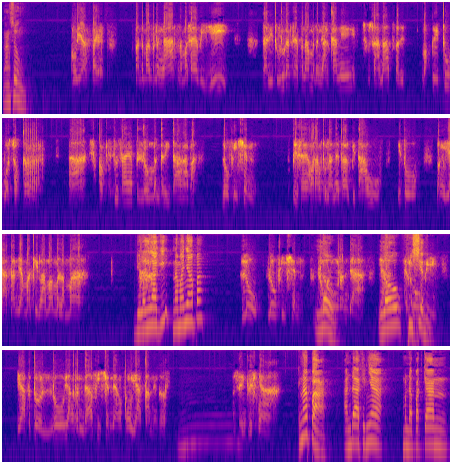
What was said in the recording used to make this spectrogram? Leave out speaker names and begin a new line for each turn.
Langsung.
Oh ya, baik. Teman-teman pendengar, nama saya Willy. Dari dulu kan saya pernah mendengarkan nih Susana waktu itu World Soccer. Nah, waktu itu saya belum menderita apa low vision. Biasanya orang tunanetra lebih tahu. Itu penglihatan yang makin lama melemah.
Diulangi lagi, namanya apa?
Low, low vision.
Low.
rendah.
Low
LOV. Ya betul, low yang rendah, vision yang penglihatan itu. Bahasa Inggrisnya.
Kenapa Anda akhirnya mendapatkan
